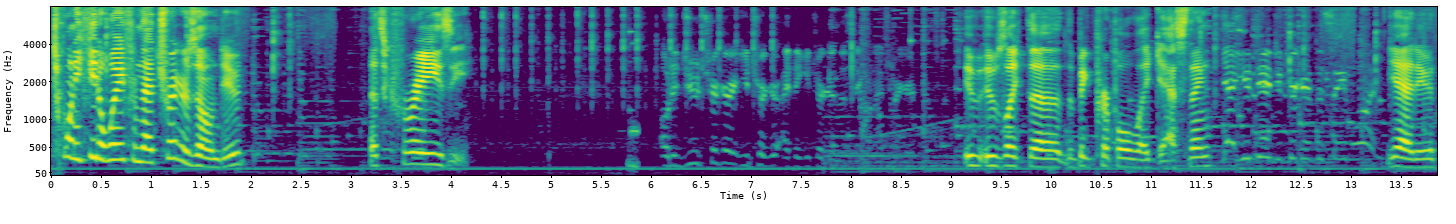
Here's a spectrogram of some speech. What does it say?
20 feet away from that trigger zone, dude. That's crazy. Oh, did you trigger, you trigger, I think you triggered the same one I triggered. It, it was like the the big purple like gas thing. Yeah, you did, you triggered the same one! Yeah, dude.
